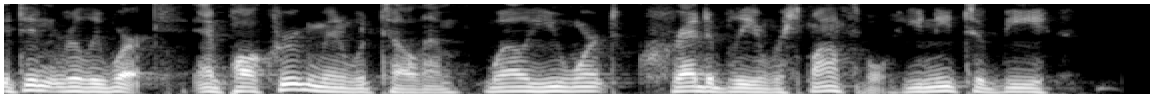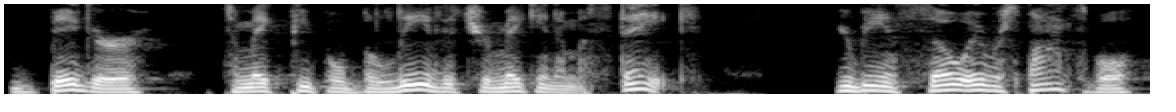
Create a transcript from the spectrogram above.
it didn't really work. And Paul Krugman would tell them, well, you weren't credibly responsible. You need to be bigger to make people believe that you're making a mistake. You're being so irresponsible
